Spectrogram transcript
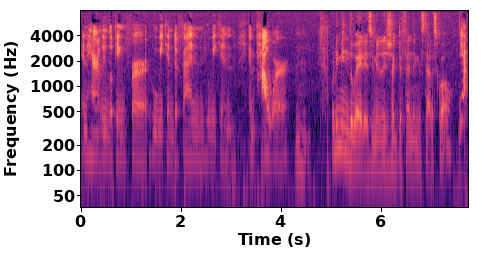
inherently looking for who we can defend and who we can empower. Mm-hmm. What do you mean the way it is? You mean just like defending the status quo? Yeah.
